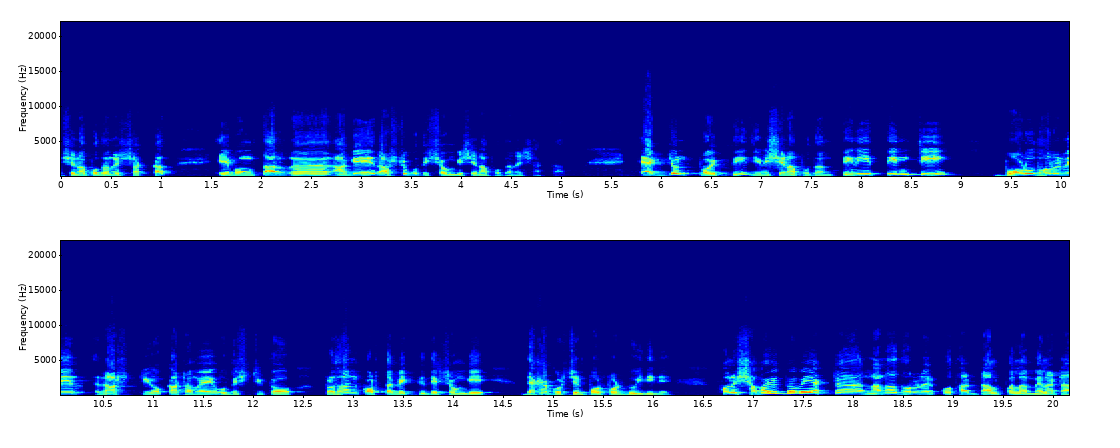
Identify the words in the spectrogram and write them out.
সেনাপ্রধানের সাক্ষাৎ এবং তার আগে রাষ্ট্রপতির সঙ্গে সেনাপ্রধানের সাক্ষাৎ। একজন ব্যক্তি যিনি সেনাপ্রধান, তিনি তিনটি বড় ধরনের রাষ্ট্রীয় কাঠামোয় অধিষ্ঠিত প্রধান কর্তা ব্যক্তিদের সঙ্গে দেখা করছেন পরপর দুই দিনে। ফলে স্বাভাবিকভাবে একটা নানা ধরনের কথার ডালপালা মেলাটা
